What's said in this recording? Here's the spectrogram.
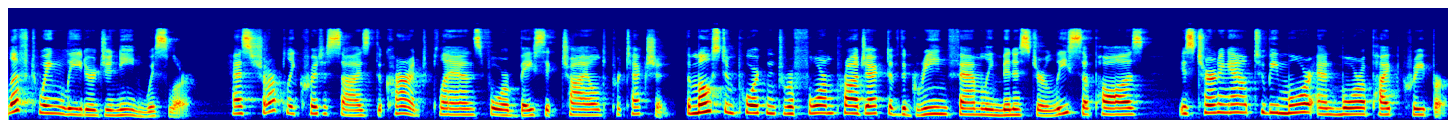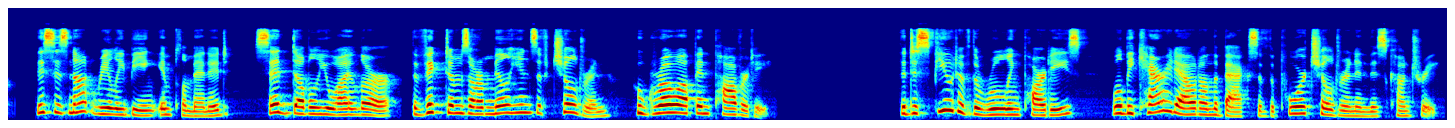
Left-wing leader Janine Wissler has sharply criticized the current plans for basic child protection. The most important reform project of the Green family minister Lisa Paus is turning out to be more and more a pipe creeper. This is not really being implemented, said Wissler. The victims are millions of children who grow up in poverty. The dispute of the ruling parties will be carried out on the backs of the poor children in this country.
